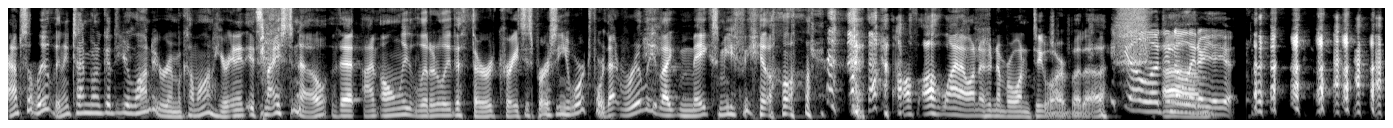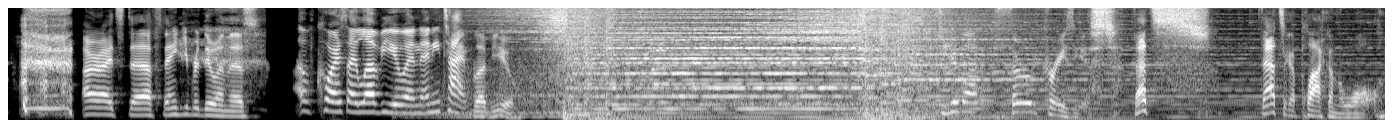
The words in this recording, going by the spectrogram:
Absolutely. Anytime you want to go to your laundry room and come on here. And it, it's nice to know that I'm only literally the third craziest person you worked for. That really like makes me feel off offline. I want to know who number one and two are, but uh I'll let you know um, later. Yeah, yeah. all right, Steph. Thank you for doing this. Of course. I love you and anytime. Love you. Did you hear that? Third craziest. That's that's like a plaque on the wall.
